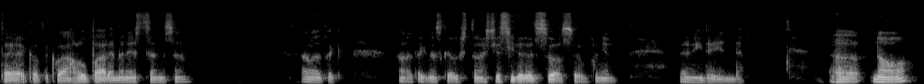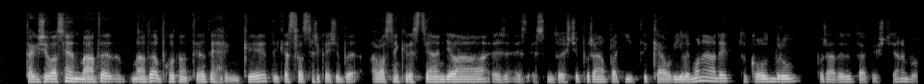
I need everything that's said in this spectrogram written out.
to je jako taková hloupá reminiscence. Ale tak, ale tak dneska už to naštěstí ty jsou asi úplně někde jinde. Uh, no, takže vlastně máte, máte obchod na ty, ty hrnky, teďka jsi vlastně říkal, že bude, a vlastně Kristián dělá, jestli to ještě pořád platí, ty kávové limonády, to cold brew, pořád je to tak ještě, nebo?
